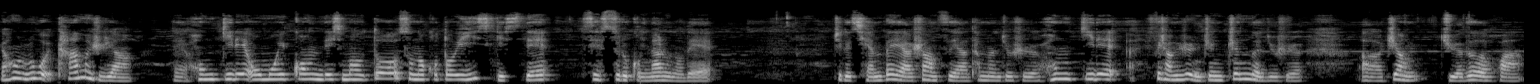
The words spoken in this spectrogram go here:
然后如果他们是这样，哎，这个前辈啊、上次呀，他们就是轰地的，非常认真，真的就是啊这样觉得的话，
